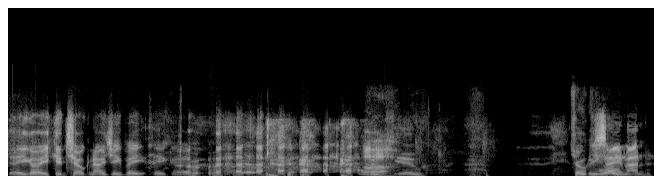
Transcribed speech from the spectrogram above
There you go. You can choke now, GB. There you go. Thank you. What Choking are you saying, on- man?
